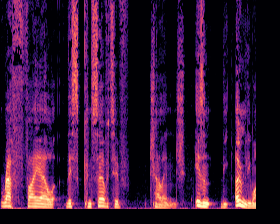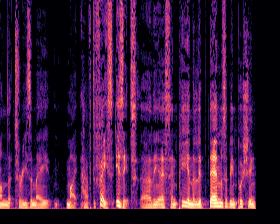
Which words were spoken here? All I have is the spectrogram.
Raphael, this conservative challenge isn't the only one that Theresa May might have to face, is it? Uh, the SNP and the Lib Dems have been pushing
